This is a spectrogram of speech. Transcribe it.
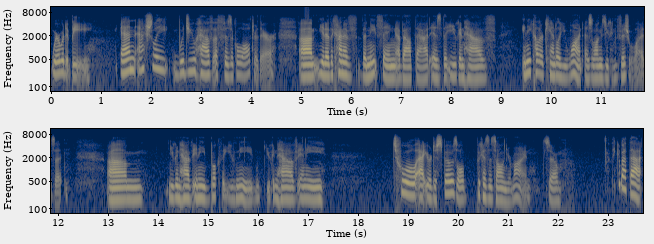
Where would it be? And actually, would you have a physical altar there? Um, you know, the kind of the neat thing about that is that you can have any color candle you want as long as you can visualize it. Um, you can have any book that you need. You can have any tool at your disposal because it's all in your mind. So think about that.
